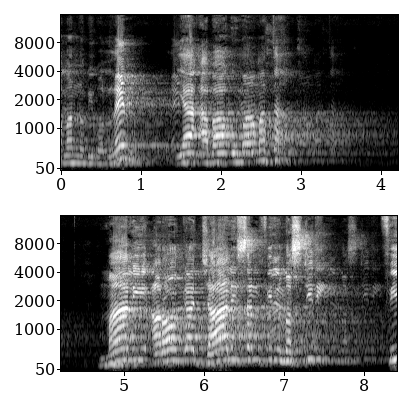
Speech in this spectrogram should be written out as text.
আমার নবী বললেন, ইয়া আবা উমামাতা, মালি আরাকা জালিসান ফিল মসজিদি, ফি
